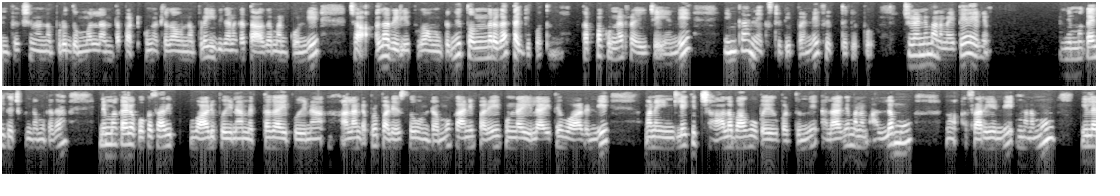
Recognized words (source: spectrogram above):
ఇన్ఫెక్షన్ ఉన్నప్పుడు దుమ్మలంతా పట్టుకున్నట్లుగా ఉన్నప్పుడు ఇది కనుక తాగామనుకోండి చాలా రిలీఫ్గా ఉంటుంది. తొందరగా తగ్గిపోతుంది. తప్పకుండా ట్రై చేయండి. ఇంకా నెక్స్ట్ టిప్ అండి ఫిఫ్త్ టిప్ చూడండి మనమైతే నిమ్మకాయలు తెచ్చుకుంటాం కదా నిమ్మకాయలు ఒక్కొక్కసారి వాడిపోయినా మెత్తగా అయిపోయినా అలాంటప్పుడు పడేస్తూ ఉంటాము. కానీ పడేయకుండా ఇలా అయితే వాడండి. మన ఇంట్లోకి చాలా బాగా ఉపయోగపడుతుంది. అలాగే మనం అల్లము సరే అండి. మనము ఇలా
